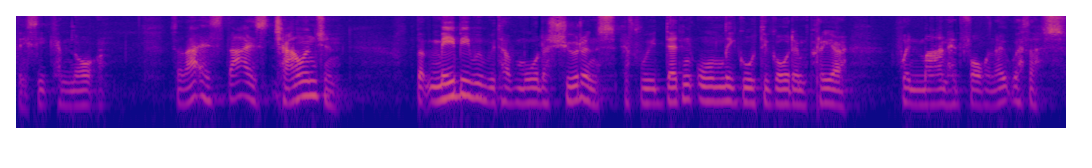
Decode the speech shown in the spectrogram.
they seek Him not. So that is, that is challenging. But maybe we would have more assurance if we didn't only go to God in prayer when man had fallen out with us.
